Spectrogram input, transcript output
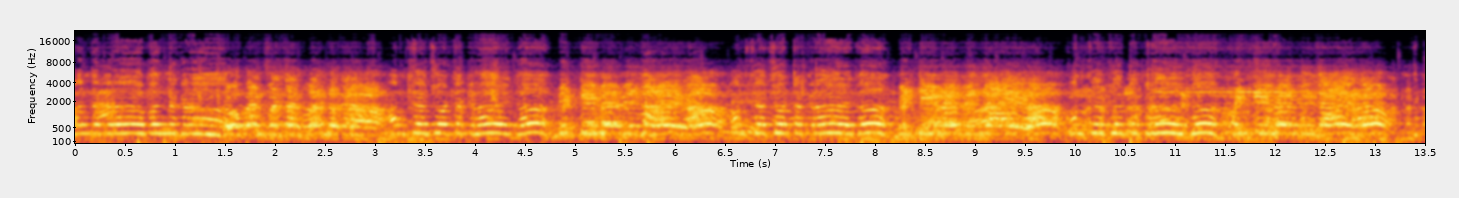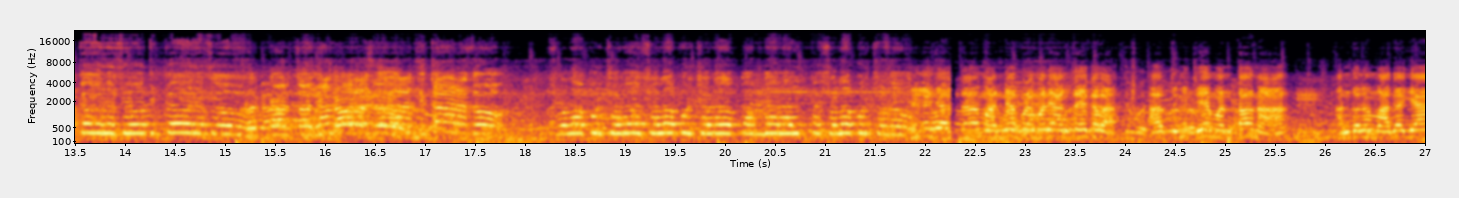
बंद करा बंद करा. बंद करा. आमच्या हमसे जो टकराएगा मिट्टी में मिल जाएगा हमसे जो टकराएगा मिट्टी में मिल जाएगा हमसे जो टकराएगा मिट्टी में मिल जाएगा धिक्कार असो धिक्कार असो. सरकारचा धिक्कार असो. सोलापूर छोडो सोलापूर छोडो. कामगार आयुक्त सोलापूर छोडो. मान्याप्रमाणे आमचं हे बघा आज तुम्ही जे म्हणताव ना आंदोलन मागे घ्या.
